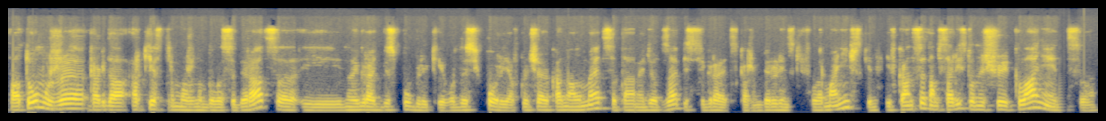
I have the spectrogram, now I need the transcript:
Потом уже, когда оркестром можно было собираться и ну, играть без публики, вот до сих пор я включаю канал Мэтса, там идет запись, играет, скажем, берлинский филармонический, и в конце там солист, он еще и кланяется,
